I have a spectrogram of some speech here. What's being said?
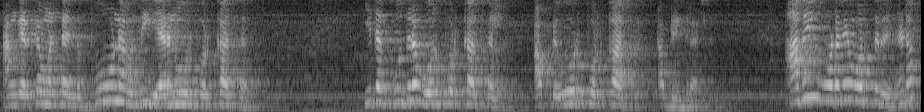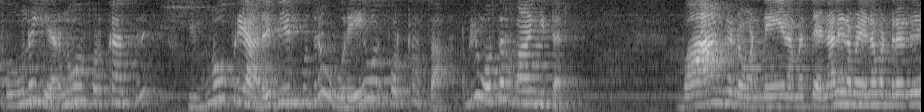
அங்கே இருக்கவன்ட்ட இந்த பூனை வந்து இரநூறு பொற்காசுகள் இதை குதிரை ஒரு பொற்காசுகள் அப்படி ஒரு பொற்காசு அப்படின்றார். அதையும் உடனே ஒருத்தர் என்னடா பூனை இரநூறு பொற்காசு இவ்வளோ பெரிய அரேபியன் குதிரை ஒரே ஒரு பொற்காசா அப்படின்னு ஒருத்தர் வாங்கிட்டார். வாங்கின உடனே நம்ம தெனாலி நம்ம என்ன பண்ணுறாரு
